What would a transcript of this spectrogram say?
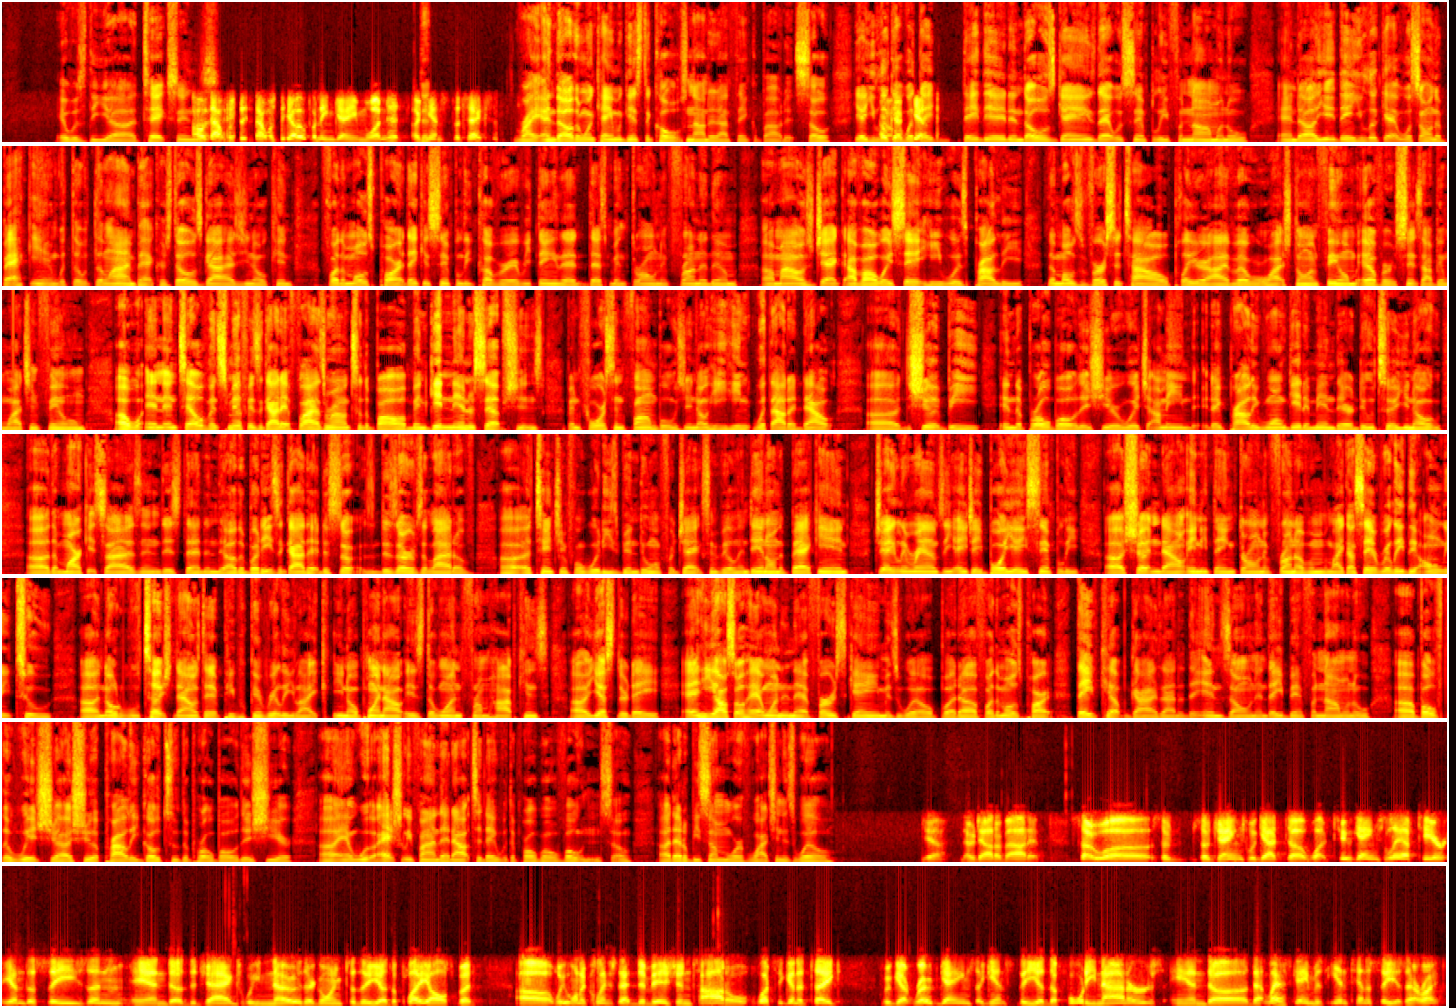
It was the uh, Texans. Oh, that was the, that was the opening game, wasn't it, against the, the, Texans? Right, and the other one came against the Colts. Now that I think about it, so yeah, you look okay, at what yeah. they they did in those games. That was simply phenomenal. And uh, you, then you look at what's on the back end with the the linebackers. Those guys, you know, can for the most part, they can simply cover everything that that's been thrown in front of them. Uh, Myles Jack, I've always said he was probably the most versatile player I've ever watched on film ever since I've been watching film. Uh, and and Telvin Smith is a guy that flies around to the ball, been getting interceptions, been forcing fumbles. You know, he he without a doubt uh, should be in the Pro Bowl this year. Which I mean, they probably won't get him in there due to you know uh, the market size and this, that, and the other. But he's a guy that deser- deserves a lot of uh, attention for what he's been doing for Jacksonville. And then on the back end, Jalen Ramsey, AJ Bouye simply uh, shutting down anything thrown in front of him. Like I said, really the only two uh, notable touchdowns that people can really like, you know, point out is the one from Hopkins uh, yesterday, and he also had one in that first game as well. But uh, for the most part, they've kept guys out of the end zone, and they've been phenomenal. both of which should probably go to the Pro Bowl this year, uh, and we'll actually find that out today with the Pro Bowl voting. So uh, that'll be something worth watching as well. Yeah, no doubt about it. So, uh, so, so James, we got uh, what two games left here in the season, and uh, the Jags. We know they're going to the uh, the playoffs, but uh, we want to clinch that division title. What's it going to take? We've got road games against the uh, the 49ers, and uh, that last game is in Tennessee. Is that right?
